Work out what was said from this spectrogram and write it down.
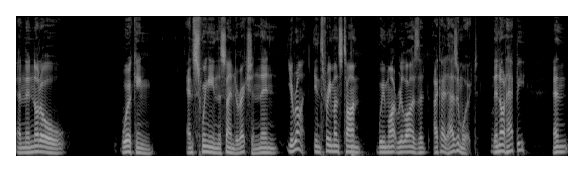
and they're not all working and swinging in the same direction, then you're right. In three months' time, we might realise that, okay, it hasn't worked. They're hmm. not happy and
